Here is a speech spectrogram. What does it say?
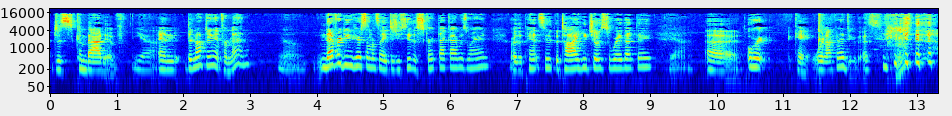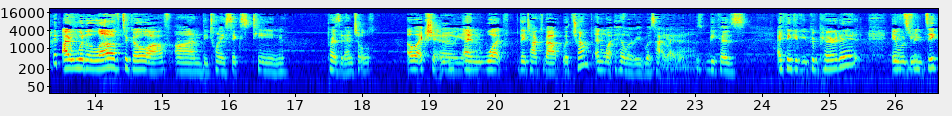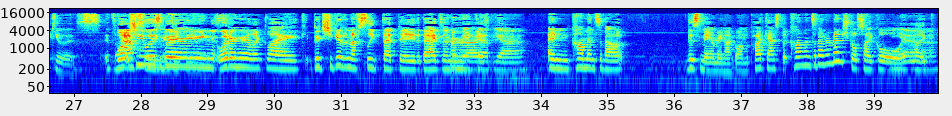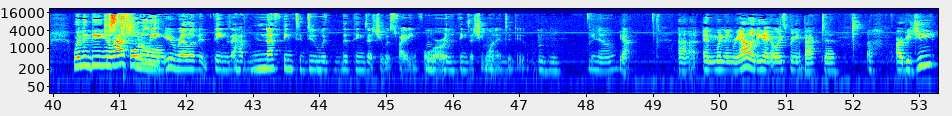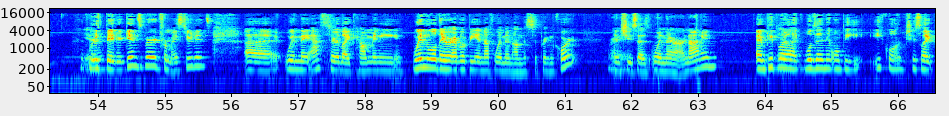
just combative yeah. and they're not doing it for men no. never do you hear someone say did you see the skirt that guy was wearing or the pantsuit the tie he chose to wear that day Yeah. uh, or okay we're not going to do this i would love to go off on the 2016 presidential election Oh, yeah. and what they talked about with trump and what hillary was highlighted Yeah. because i think if you compared it it would be ridiculous. It's what she was wearing ridiculous. what her hair looked like did she get enough sleep that day the bags under her her, eyes. Yeah. and comments about this may or may not go on the podcast, but comments about her menstrual cycle and like women being Just irrational. totally irrelevant things that have Mm-hmm. nothing to do with the things that she was fighting for or the Mm-hmm. things that she wanted to do. Mhm. You know. Yeah, uh, and when in reality, I always bring it back to uh, RBG, Yeah. Ruth Bader Ginsburg for my students. uh, when they asked her like how many when will there ever be enough women on the Supreme Court, and she says when there are nine, and people are like, well then it won't be equal, and she's like.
